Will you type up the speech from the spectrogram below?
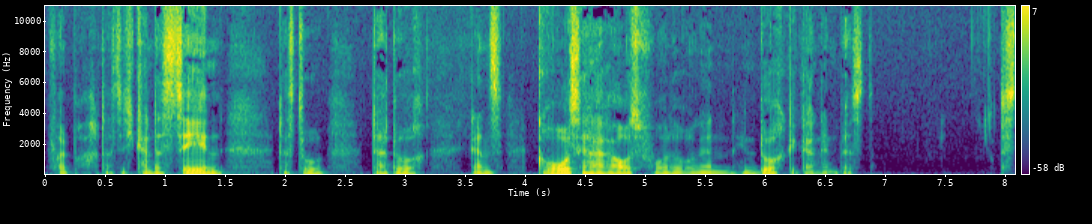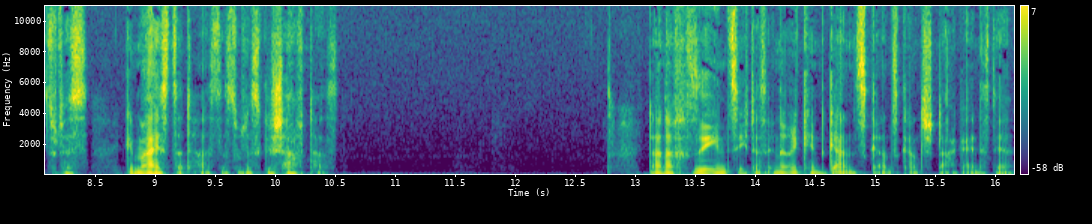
vollbracht hast. Ich kann das sehen, dass du dadurch ganz große Herausforderungen hindurchgegangen bist, dass du das gemeistert hast, dass du das geschafft hast. Danach sehnt sich das innere Kind ganz, ganz, ganz stark. Eines der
